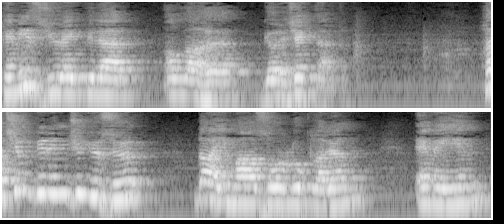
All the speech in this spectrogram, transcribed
temiz yürekliler Allah'ı göreceklerdir. Haçın birinci yüzü daima zorlukların, emeğin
